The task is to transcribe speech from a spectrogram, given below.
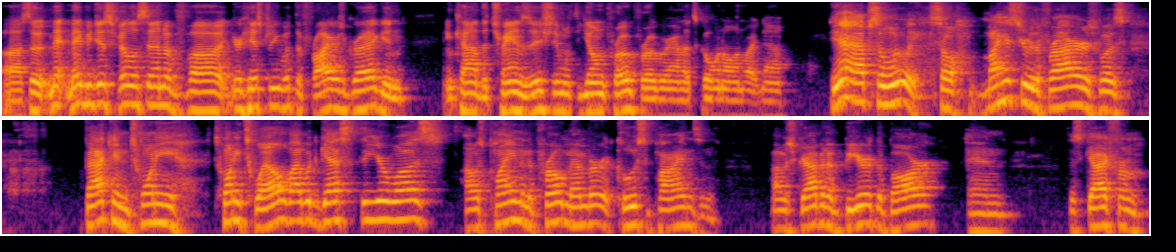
uh, so maybe just fill us in of uh, your history with the Friars, Greg, and and kind of the transition with the Young Pro program that's going on right now. Yeah, absolutely. So my history with the Friars was back in 20, 2012, I would guess the year was. I was playing in the pro member at Calusa Pines and I was grabbing a beer at the bar and this guy from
